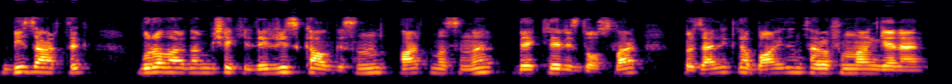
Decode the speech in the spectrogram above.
biz artık buralardan bir şekilde risk algısının artmasını bekleriz dostlar. Özellikle Biden tarafından gelen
